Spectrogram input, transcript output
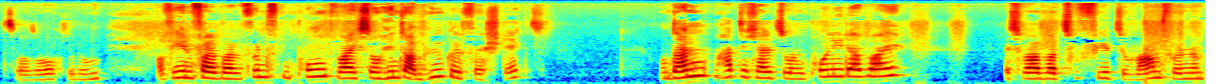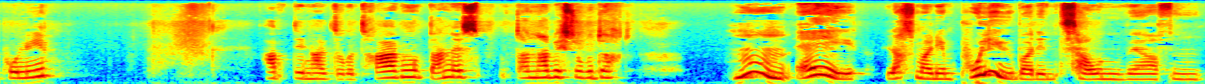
Das war so auch so dumm. Auf jeden Fall beim fünften Punkt war ich so hinterm Hügel versteckt. Und dann hatte ich halt so einen Pulli dabei. Es war aber zu viel zu warm für einen Pulli hab den halt so getragen. Dann ist, dann habe ich so gedacht, hm, ey, lass mal den Pulli über den Zaun werfen.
